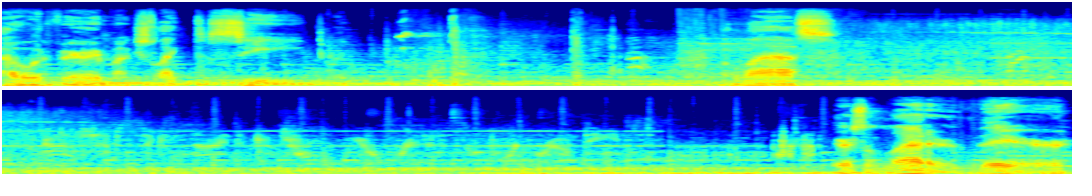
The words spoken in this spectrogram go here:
I would very much like to see, but alas. There's a ladder there.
